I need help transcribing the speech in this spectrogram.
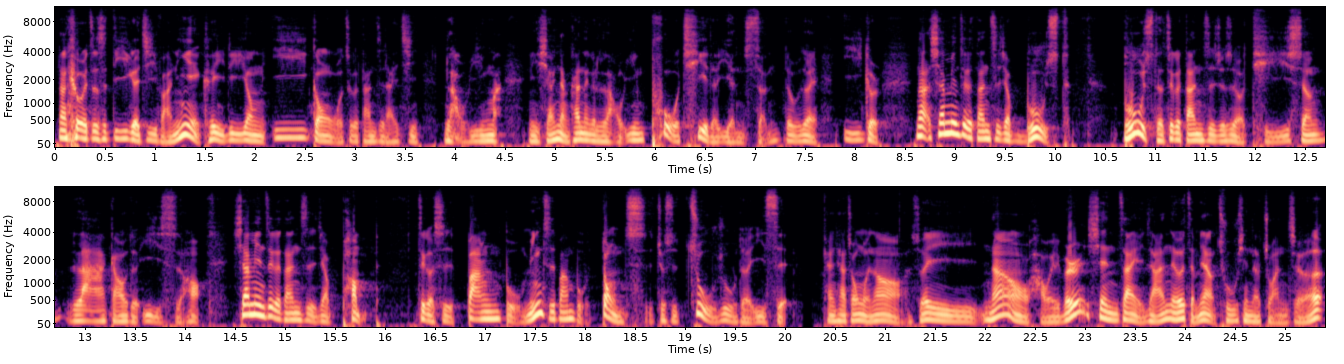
那各位这是第一个记法，你也可以利用 ego 这个单字来记老鹰嘛，你想想看那个老鹰迫切的眼神，对不对？eager。那下面这个单字叫 boost，boost 这个单字就是有提升、拉高的意思哈。下面这个单字叫 pump。这个是帮补，名词帮补，动词就是注入的意思。看一下中文哦，所以 now however 现在然而怎么样出现了转折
